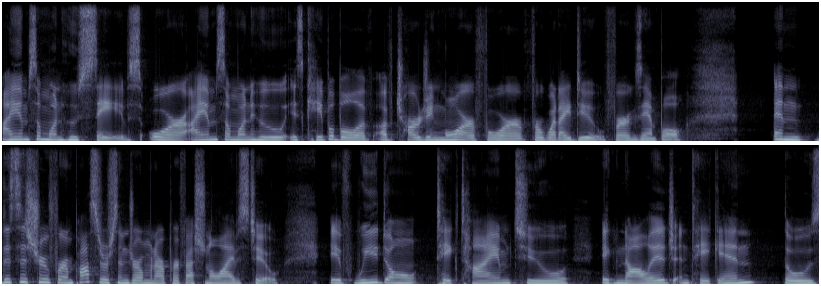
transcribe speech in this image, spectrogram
I am someone who saves, or I am someone who is capable of, of charging more for, for what I do, for example. And this is true for imposter syndrome in our professional lives too. If we don't take time to acknowledge and take in those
